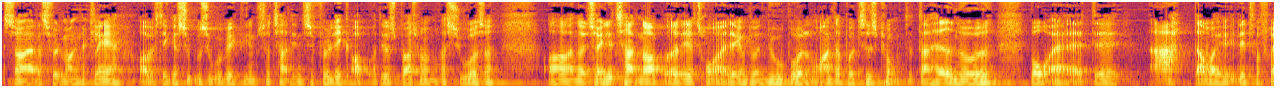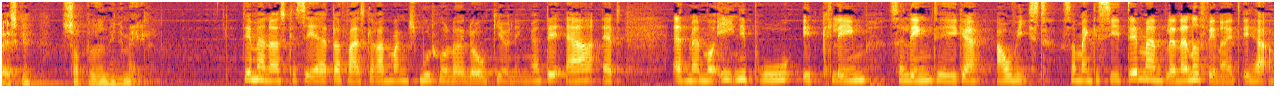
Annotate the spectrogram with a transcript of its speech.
så er der selvfølgelig mange, der klager, og hvis det ikke er super, super vigtigt, så tager de den selvfølgelig ikke op, og det er jo et spørgsmål om ressourcer. Og når de så endelig tager den op, og jeg tror, jeg ikke, om det var Nubo eller andre på et tidspunkt, der havde noget, hvor at, øh, ah, der var lidt for friske, så bøde minimal. Det man også kan se er, at der faktisk er ret mange smuthuller i lovgivningen, og det er, at at man må egentlig bruge et claim, så længe det ikke er afvist. Så man kan sige, at det man blandt andet finder i det her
